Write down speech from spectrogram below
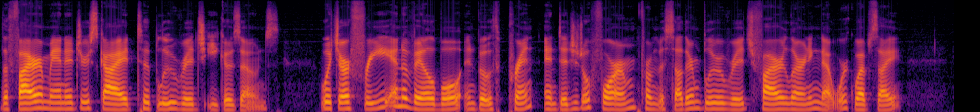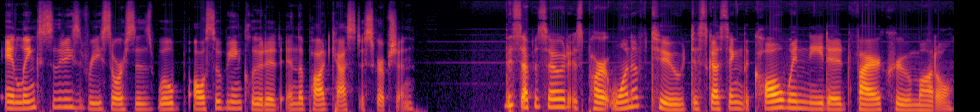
The Fire Manager's Guide to Blue Ridge Ecozones, which are free and available in both print and digital form from the Southern Blue Ridge Fire Learning Network website, and links to these resources will also be included in the podcast description. This episode is part one of two discussing the call when needed fire crew model.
